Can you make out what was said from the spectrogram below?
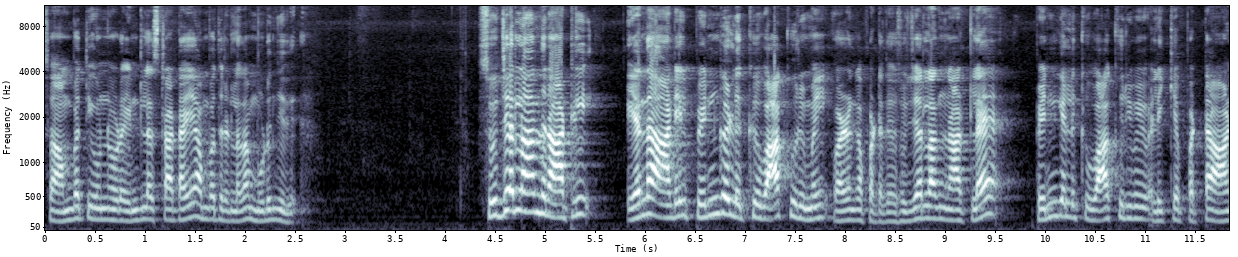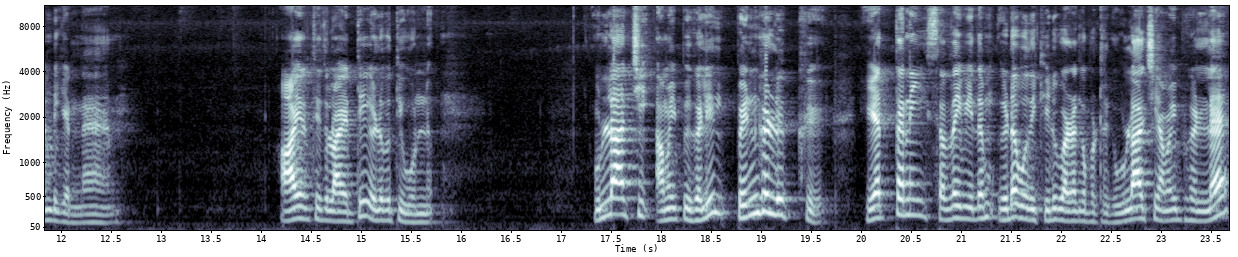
ஸோ ஐம்பத்தி ஒன்றோட எண்டில் ஸ்டார்ட் ஆகி ஐம்பத்தி ரெண்டில் தான் முடிஞ்சுது. சுவிட்சர்லாந்து நாட்டில் எந்த ஆண்டில் பெண்களுக்கு வாக்குரிமை வழங்கப்பட்டது? சுவிட்சர்லாந்து நாட்டில் பெண்களுக்கு வாக்குரிமை அளிக்கப்பட்ட ஆண்டு என்ன? ஆயிரத்தி தொள்ளாயிரத்தி எழுபத்தி ஒன்று உள்ளாட்சி அமைப்புகளில் பெண்களுக்கு எத்தனை சதவீதம் இடஒதுக்கீடு வழங்கப்பட்டிருக்கு? உள்ளாட்சி அமைப்புகளில்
